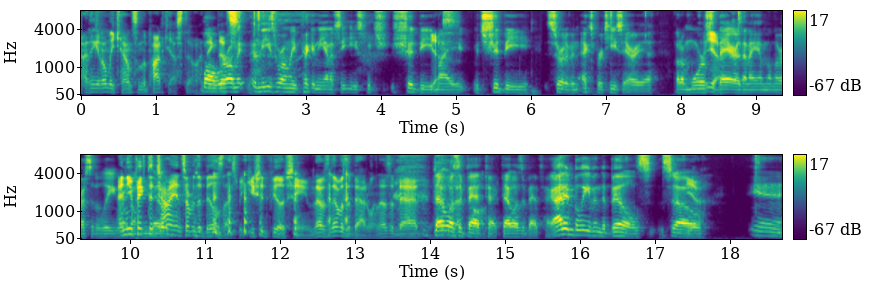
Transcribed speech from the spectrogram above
I think it only counts on the podcast, though. I Well, we're only and these we're only picking the NFC East, which should be Yes. my which should be sort of an expertise area. But I'm worse Yeah. there than I am on the rest of the league. and you picked the know- Giants over the Bills last week. You should feel ashamed. That was that was a bad one. That was a bad. That was a bad call. pick. That was a bad pick. I didn't believe in the Bills, so Yeah. eh,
